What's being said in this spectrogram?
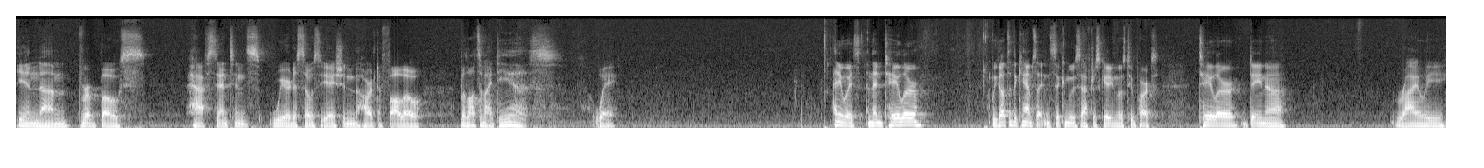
in um, verbose, half sentence, weird association, hard to follow, but lots of ideas way. Anyways, and then Taylor, we got to the campsite in Sicamous after skating those two parks. Taylor, Dana, Riley.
